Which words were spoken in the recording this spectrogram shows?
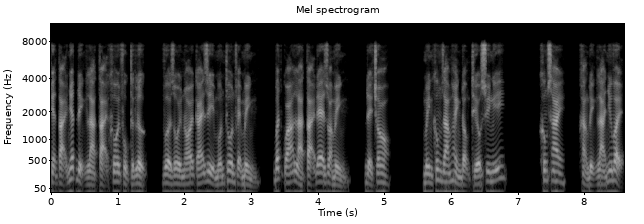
hiện tại nhất định là tại khôi phục thực lực, vừa rồi nói cái gì muốn thôn vệ mình, bất quá là tại đe dọa mình, để cho mình không dám hành động thiếu suy nghĩ. Không sai, khẳng định là như vậy.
